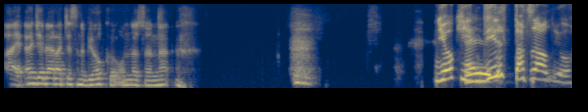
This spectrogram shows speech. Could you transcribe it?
Hayır. Önce bir Arapçasını bir oku. Ondan sonra Diyor ki Evet. dil tatı alıyor.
